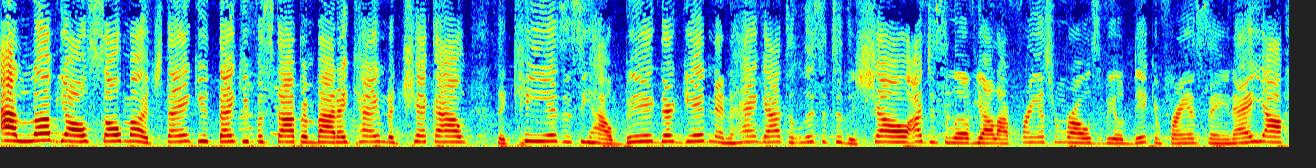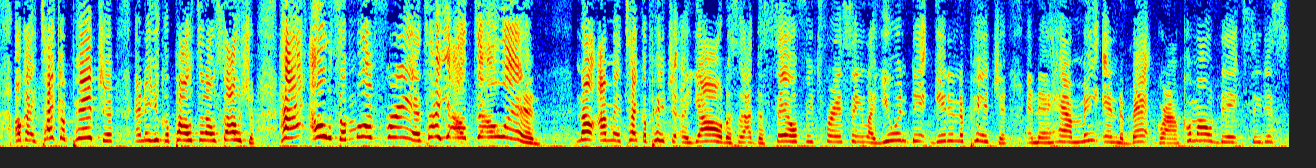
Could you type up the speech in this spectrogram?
I love y'all so much. Thank you, thank you for stopping by. They came to check out the kids and see how big they're getting and hang out to listen to the show. I just love y'all. Our friends from Roseville, Dick and Francine. Hey y'all. Okay, take a picture and then you can post it on social. Hey, oh, some more friends. How y'all doing? No, I mean take a picture of y'all that's like a selfie Francine, like you and Dick get in the picture and then have me in the background. Come on, Dick. See this?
